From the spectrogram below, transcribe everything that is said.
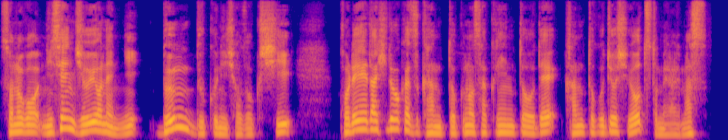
その後2014年に文福に所属し是枝裕和監督の作品等で監督助手を務められます。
